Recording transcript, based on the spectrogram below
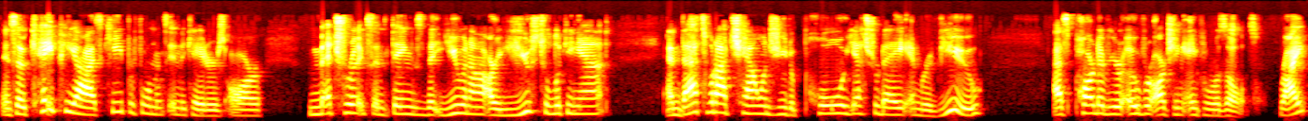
And so, KPIs, key performance indicators, are metrics and things that you and I are used to looking at. And that's what I challenged you to pull yesterday and review as part of your overarching April results, right?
